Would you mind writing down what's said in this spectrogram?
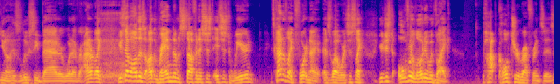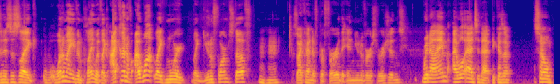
you know his Lucy Bat or whatever. I don't like you just have all this other random stuff, and it's just it's just weird. It's kind of like Fortnite as well, where it's just like you're just overloaded with like pop culture references and it's just like what am i even playing with like i kind of i want like more like uniform stuff hmm so i kind of prefer the in-universe versions when I'm, I will add to that because I'm, so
